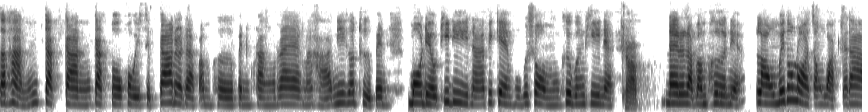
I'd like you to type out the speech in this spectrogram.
สถานกักกันกักตัวโควิด -19 ระดับอำเภอเป็นครั้งแรกนะคะ นี่ก็ถือเป็นโมเดลที่ดีนะพี่เกมคุณผู้ชม คือบางทีเนี่ยครับ ในระดับอำเภอเนี่ยเราไม่ต้องรอจังหวัดก็ได้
